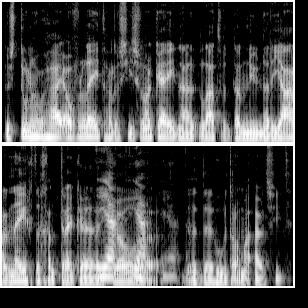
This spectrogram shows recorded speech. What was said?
Dus toen hij overleed, hadden we zoiets van, oké, nou laten we dan nu naar de jaren negentig gaan trekken, weet Ja, je wel, ja, eh, ja. De, de, hoe het er allemaal uitziet.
